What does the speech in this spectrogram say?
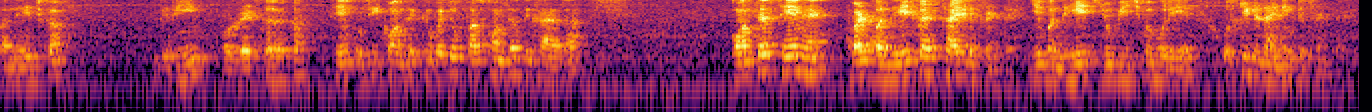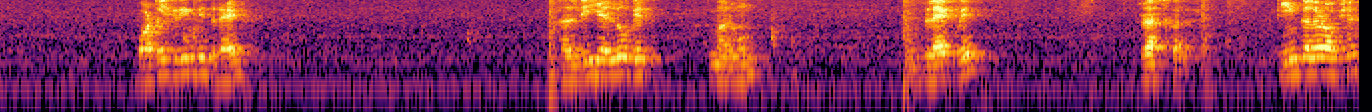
बंदेज का ग्रीन और रेड कलर का सेम उसी कॉन्सेप्ट के ऊपर जो फ़र्स्ट कॉन्सेप्ट दिखाया था. कॉन्सेप्ट सेम है बट बंदेज का स्टाइल डिफरेंट है. ये बंदेज जो बीच में हो रही है, उसकी डिज़ाइनिंग डिफरेंट है. Bottle green with red haldi yellow with maroon black with rust colour तीन कलर ऑप्शन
